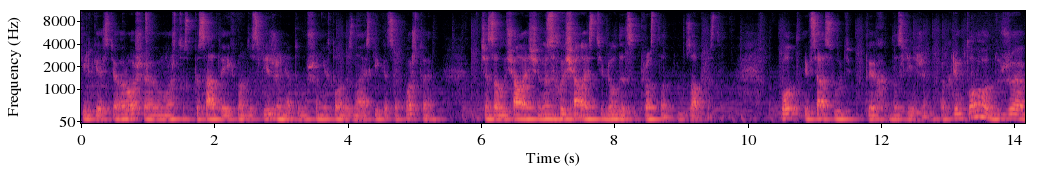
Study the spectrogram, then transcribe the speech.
кількість грошей, ви можете списати їх на дослідження, тому що ніхто не знає, скільки це коштує, чи залучались, чи не залучались ті люди, це просто запросто. От і вся суть тих досліджень. Окрім того, дуже,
